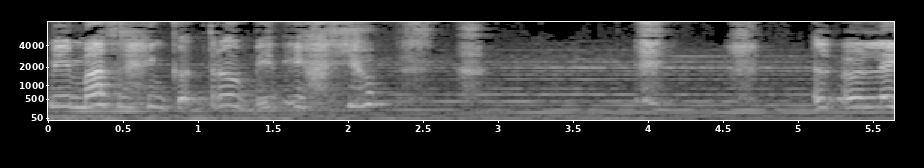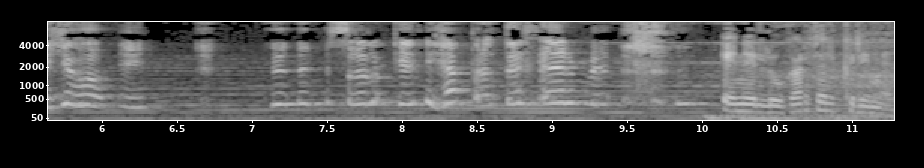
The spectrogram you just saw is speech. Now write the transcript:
Mi madre encontró mi diario. Lo leyó y solo quería protegerme. En el lugar del crimen.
